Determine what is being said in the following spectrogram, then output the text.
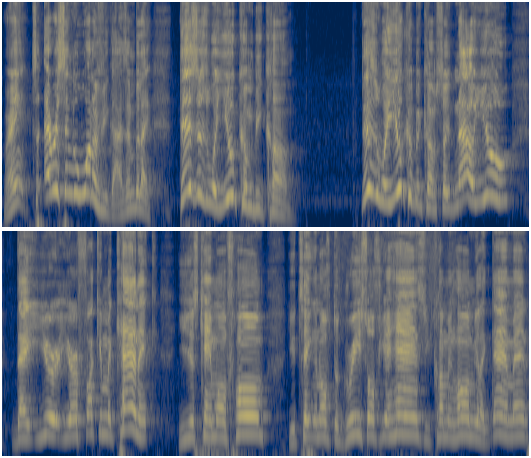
right? To every single one of you guys, and be like, this is what you can become. This is what you could become. So now you that you're you're a fucking mechanic. You just came off home. You're taking off the grease off your hands. You're coming home. You're like, damn man,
